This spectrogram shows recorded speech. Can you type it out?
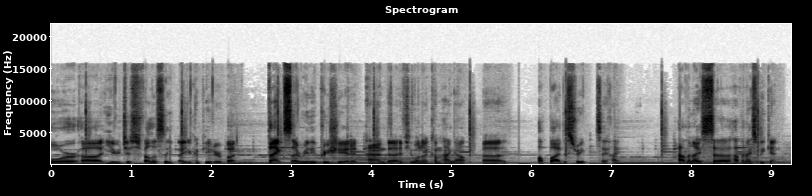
or uh, you just fell asleep at your computer. But thanks, I really appreciate it. And uh, if you want to come hang out, uh, pop by the stream, say hi. Have a nice, uh, have a nice weekend.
